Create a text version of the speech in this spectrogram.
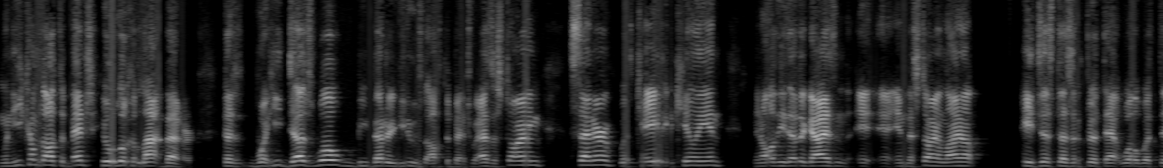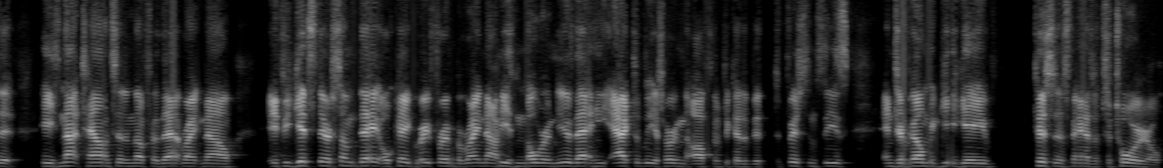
When he comes off the bench, he'll look a lot better because what he does well will be better used off the bench. But as a starting center with Cade and Killian and all these other guys in, in the starting lineup, he just doesn't fit that well with it. He's not talented enough for that right now. If he gets there someday, okay, great for him. But right now, he's nowhere near that. He actively is hurting the offense because of its deficiencies. And JaVale McGee gave Pistons fans a tutorial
